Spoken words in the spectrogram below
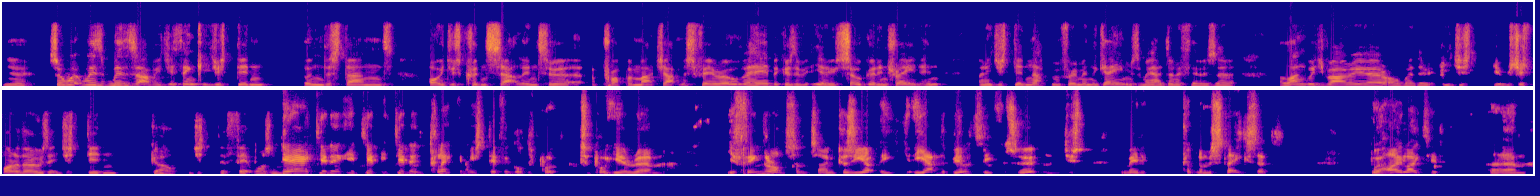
Yeah. So with with Xavi, do you think he just didn't understand, or he just couldn't settle into a, a proper match atmosphere over here because of you know he's so good in training, and it just didn't happen for him in the games. I mean, I don't know if there was a, a language barrier or whether he just it was just one of those that just didn't go. It just the fit wasn't. Yeah, it didn't. It, did, it didn't click, and it's difficult to put to put your um your finger on sometimes because he, he, he had the ability for certain. He just he made a couple of mistakes that were highlighted, um,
